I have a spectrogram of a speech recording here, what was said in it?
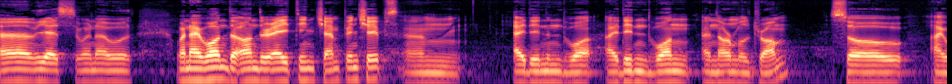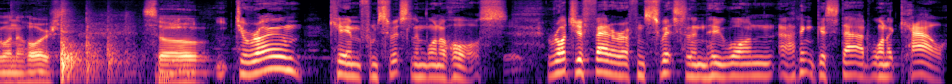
Um, yes, when I was when I won the under 18 championships, um, I didn't wa- I didn't won a normal drum, so I won a horse. So Jerome Kym from Switzerland won a horse. Yes. Roger Federer from Switzerland, who won, I think Gstaad won a cow.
